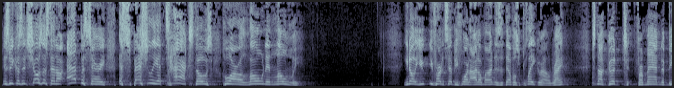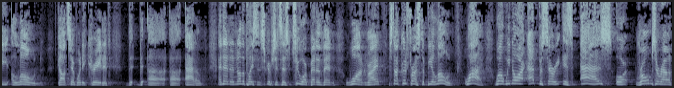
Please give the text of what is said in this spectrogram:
is because it shows us that our adversary especially attacks those who are alone and lonely. You know, you, have heard it said before, an idle mind is the devil's playground, right? It's not good to, for man to be alone. God said when he created the, the, uh, uh, Adam. And then another place in scripture says two are better than one, right? It's not good for us to be alone. Why? Well, we know our adversary is as, or roams around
